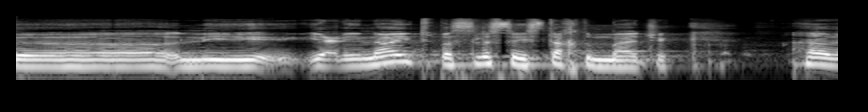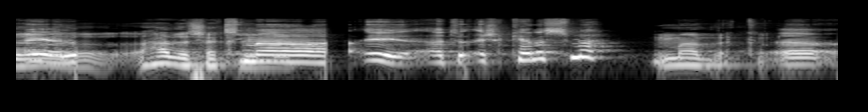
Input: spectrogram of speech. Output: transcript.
آه، اللي يعني knight بس لسه يستخدم magic. هذا إيه، هذا شكله. اسمه اي أت- إيش كان اسمه؟ ما أتذكر. آه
